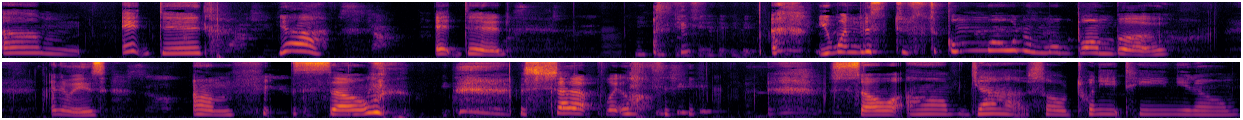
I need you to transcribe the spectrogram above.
um, it did. Yeah, it did. you want this to listen to Sicko Mode or Mo Bamba? Anyways, um, so shut up, Leilani. so um, yeah, so 2018, you know,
